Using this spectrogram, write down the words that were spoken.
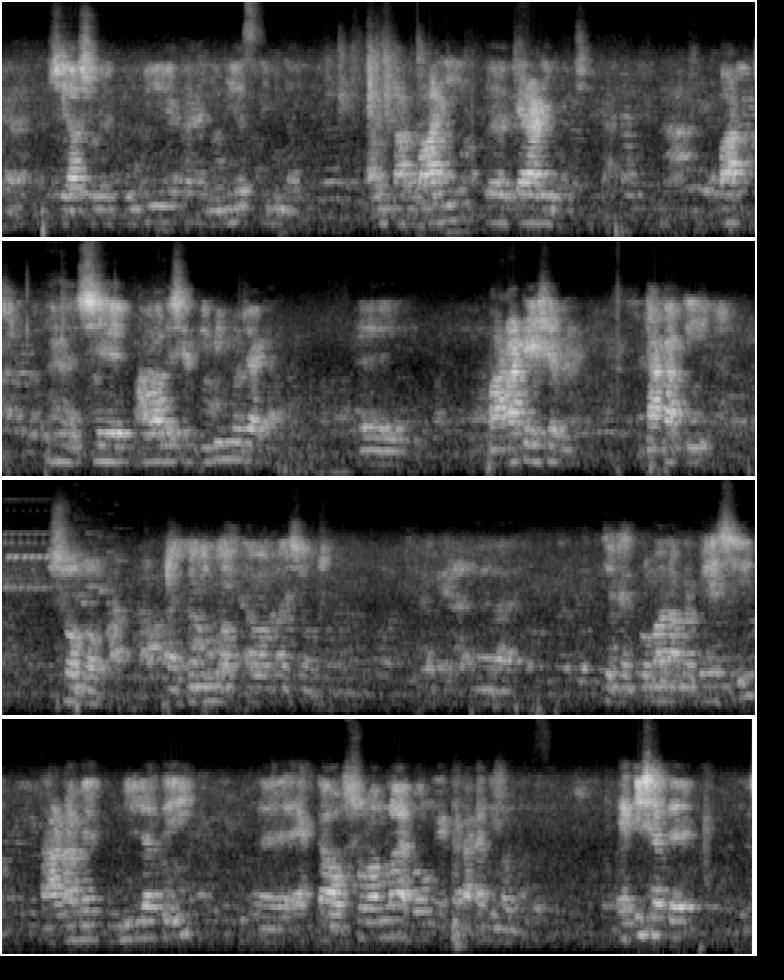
হ্যাঁ, সে আসলে খুবই একটা ক্রিমিনাল এবং তার বাড়ি বাট সে বাংলাদেশের বিভিন্ন ভাড়াটে হিসেবে ডাকাতি সহ বিভিন্ন হত্যা মামলায় সে যেটার প্রমাণ আমরা পেয়েছি তার নামে কুমিল্লাতেই একটা অস্ত্র মামলা এবং একটা ডাকাতি মামলা। একই সাথে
